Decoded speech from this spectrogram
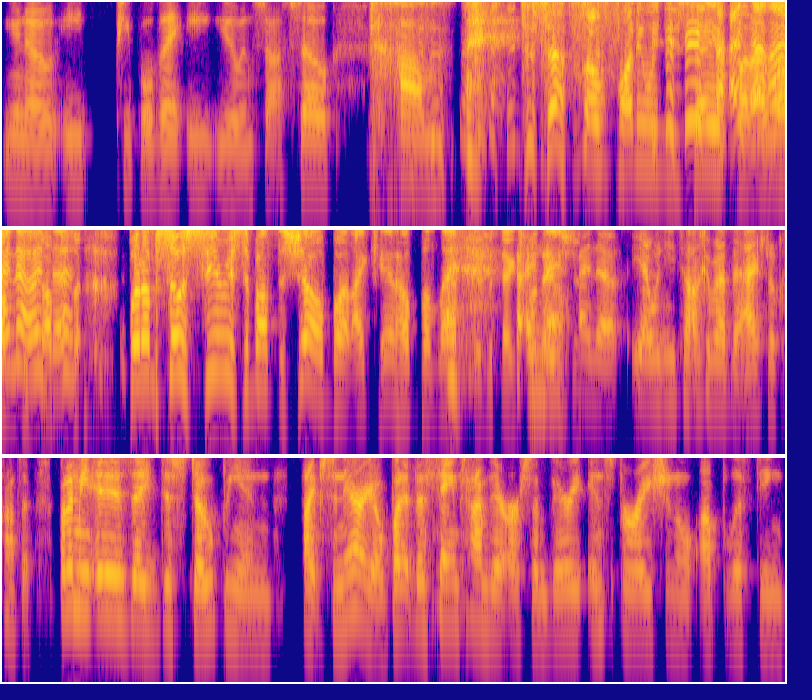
you know, eat people that eat you and stuff. So um it just sounds so funny when you say it, but I, know, I love I know, so, but I'm so serious about the show, but I can't help but laugh with the explanation. I know, I know. Yeah, when you talk about the actual concept. But I mean it is a dystopian type scenario, but at the same time, there are some very inspirational, uplifting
